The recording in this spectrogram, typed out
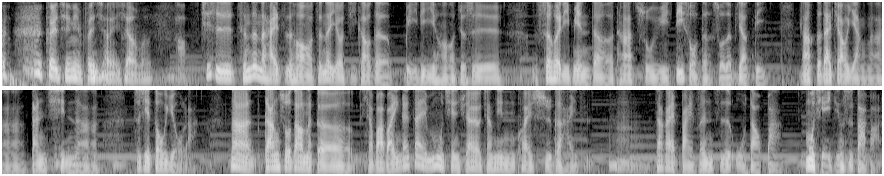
可以请你分享一下吗？好，其实城镇的孩子哈，真的有极高的比例哈，就是社会里面的他属于低所得，所得比较低，然后隔代教养啊、单亲啊这些都有啦。那刚刚说到那个小爸爸，应该在目前学校有将近快十个孩子，嗯，大概百分之五到八，目前已经是爸爸了。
